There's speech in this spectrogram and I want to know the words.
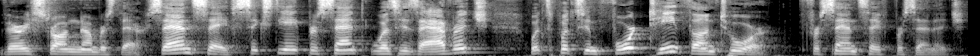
Very strong numbers there. Sand safe, 68% was his average, which puts him 14th on tour for sand safe percentage.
